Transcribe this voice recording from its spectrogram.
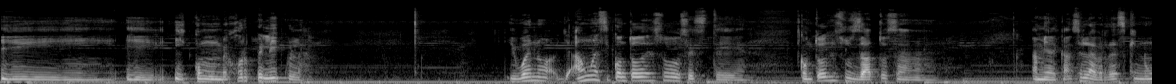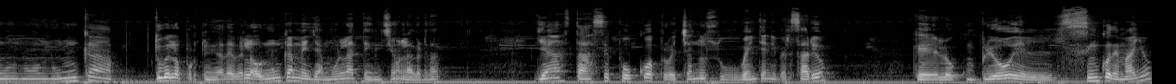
Y, y, y como mejor película. Y bueno, aún así con todos esos, este, con todos esos datos a, a mi alcance, la verdad es que no, nunca tuve la oportunidad de verla o nunca me llamó la atención, la verdad. Ya hasta hace poco, aprovechando su 20 aniversario, que lo cumplió el 5 de mayo,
